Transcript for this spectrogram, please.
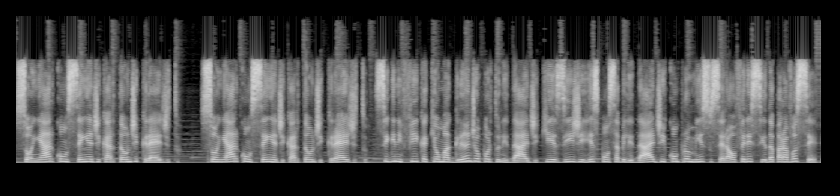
Sonhar com senha de cartão de crédito. Sonhar com senha de cartão de crédito significa que uma grande oportunidade que exige responsabilidade e compromisso será oferecida para você.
